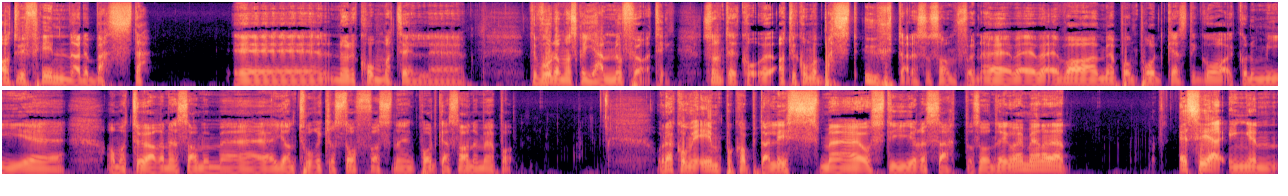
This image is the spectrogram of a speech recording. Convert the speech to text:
at vi finner det beste eh, når det kommer til, eh, til hvordan man skal gjennomføre ting, sånn at, det, at, vi kommer best ut av det som samfunn. Jeg, jeg, jeg var med på en podkast i går, Økonomiamatørene, sammen med Jan Tore Christoffersen, en podkast han er med på. Og Der kom vi inn på kapitalisme og styresett og sånne ting, og jeg mener det at jeg ser ingen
